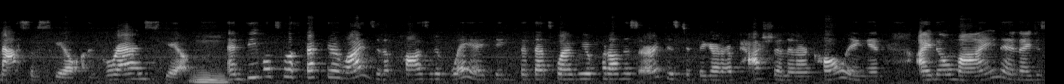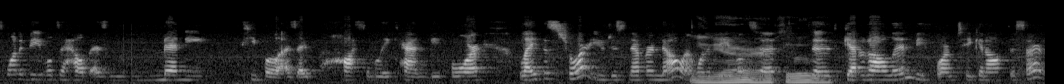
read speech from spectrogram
massive scale, on a grand scale, Mm. and be able to affect their lives in a positive way. I think that that's why we were put on this earth is to figure out our passion and our calling. And I know mine, and I just want to be able to help as many people as I possibly can before life is short. You just never know. I want to Yeah, be able to, to get it all in before I'm taken off this earth.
